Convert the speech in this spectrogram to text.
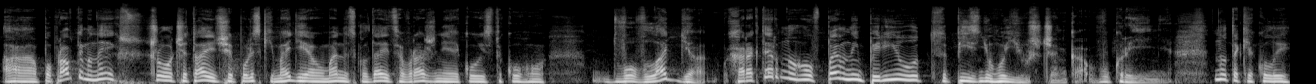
А поправте мене, якщо читаючи польські медіа, у мене складається враження якогось такого двовладдя, характерного в певний період пізнього Ющенка в Україні. Ну, таке, коли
